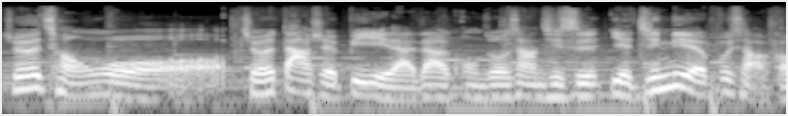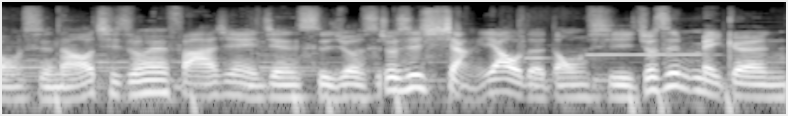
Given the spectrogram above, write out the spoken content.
就是从我就是大学毕业来到工作上，其实也经历了不少公司，然后其实会发现一件事，就是就是想要的东西，就是每个人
